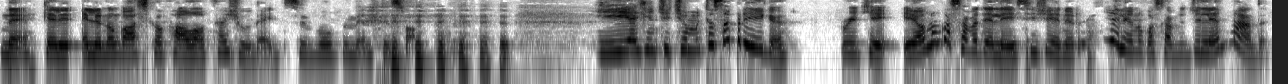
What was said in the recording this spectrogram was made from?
Né? Que ele, ele não gosta que eu falo autoajuda, é desenvolvimento pessoal. e a gente tinha muito essa briga, porque eu não gostava de ler esse gênero e ele não gostava de ler nada.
